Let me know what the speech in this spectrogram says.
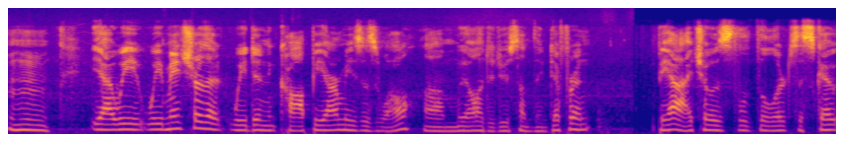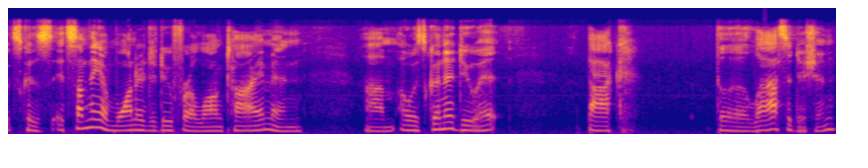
hmm Yeah, we, we made sure that we didn't copy armies as well. Um, we all had to do something different. But yeah, I chose the the Lurtz the Scouts because it's something I've wanted to do for a long time, and um, I was gonna do it back the last edition.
